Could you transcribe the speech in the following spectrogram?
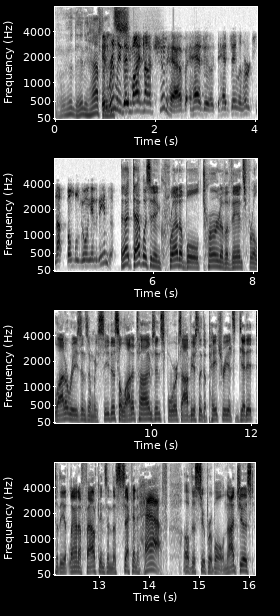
It happens. And really, they might not should have had uh, had Jalen Hurts not fumbled going into the end zone. That that was an incredible turn of events for a lot of reasons, and we see this a lot of times in sports. Obviously, the Patriots did it to the Atlanta Falcons in the second half of the Super Bowl, not just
